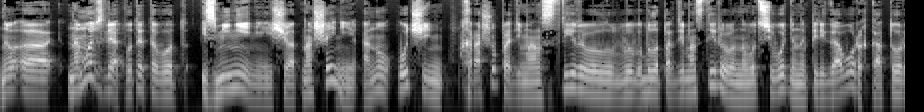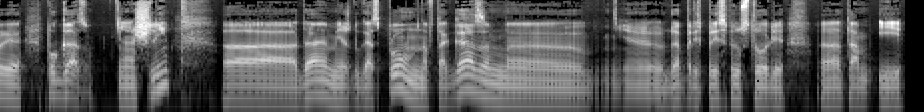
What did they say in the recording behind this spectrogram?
Но, э, на мой взгляд, вот это вот изменение еще отношений, оно очень хорошо продемонстрировало, было продемонстрировано вот сегодня на переговорах, которые по газу э, шли э, да, между «Газпромом», «Нафтогазом», да, присутствовали там и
